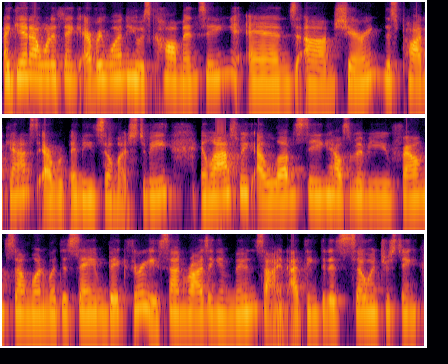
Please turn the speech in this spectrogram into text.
Again i want to thank everyone who is commenting and um, sharing this podcast. It means so much to me. And last week i loved seeing how some of you found someone with the same big three sun rising and moon sign. I think that it's so interesting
